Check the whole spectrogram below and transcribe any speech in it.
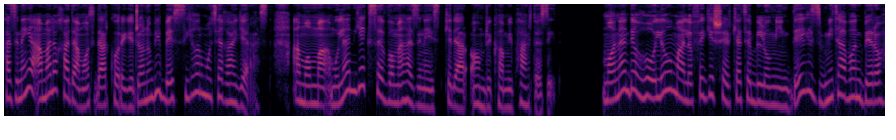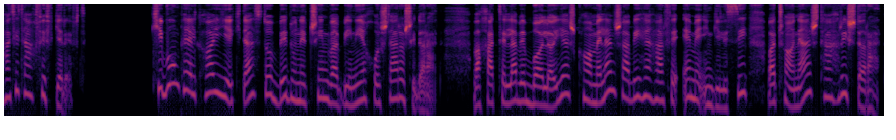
هزینه عمل و خدمات در کره جنوبی بسیار متغیر است، اما معمولا یک سوم هزینه‌ای است که در آمریکا می پردازید. مانند حوله و ملافه شرکت Bloomingdale's می توان به راحتی تخفیف گرفت. کیبوم پلک های یک دست و بدون چین و بینی خوشتراشی دارد و خط لب بالاییش کاملا شبیه حرف ام انگلیسی و چانهش ته‌ریش دارد.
